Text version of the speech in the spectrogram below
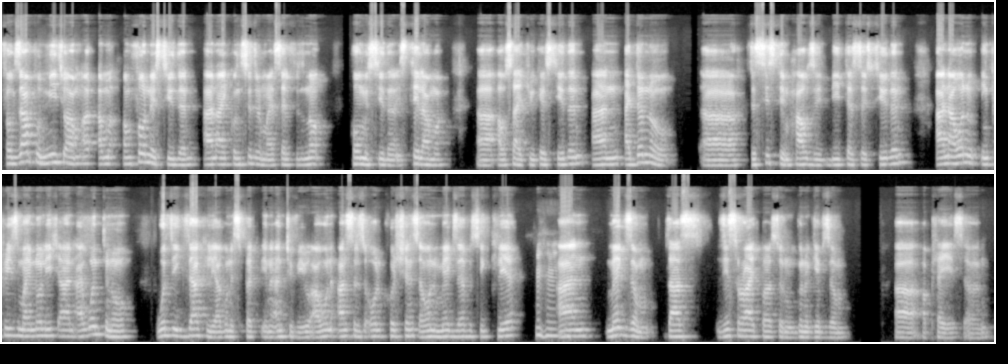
for example, me too. I'm I'm I'm foreign student, and I consider myself as not home student. Still, I'm a uh, outside UK student, and I don't know uh, the system, how they beat as a student. And I want to increase my knowledge and I want to know what exactly I'm going to expect in an interview. I want to answer all questions. I want to make everything clear mm-hmm. and make them that's this right person. We're going to give them uh, a place. And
